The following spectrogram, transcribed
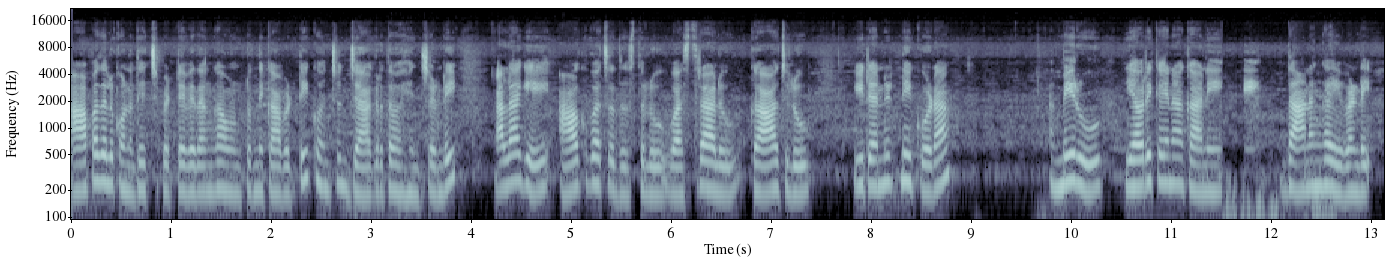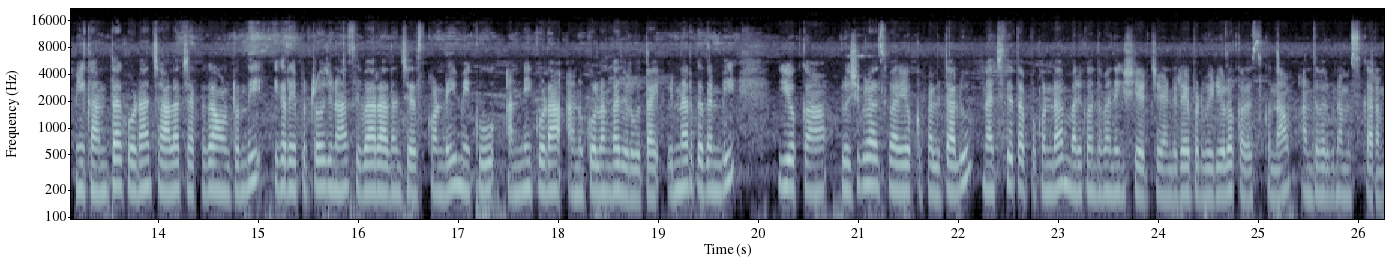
ఆపదలు కొని తెచ్చిపెట్టే విధంగా ఉంటుంది కాబట్టి కొంచెం జాగ్రత్త వహించండి. అలాగే ఆకుపచ్చ దుస్తులు వస్త్రాలు గాజులు వీటన్నిటినీ కూడా మీరు ఎవరికైనా కానీ దానంగా ఇవ్వండి. మీకంతా కూడా చాలా చక్కగా ఉంటుంది. ఇక రేపటి రోజున శివారాధన చేసుకోండి. మీకు అన్నీ కూడా అనుకూలంగా జరుగుతాయి. విన్నారు కదండి? ఈ యొక్క వృషభరాశి వారి యొక్క ఫలితాలు నచ్చితే తప్పకుండా మరికొంతమందికి షేర్ చేయండి. రేపటి వీడియోలో కలుసుకుందాం. అంతవరకు నమస్కారం.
